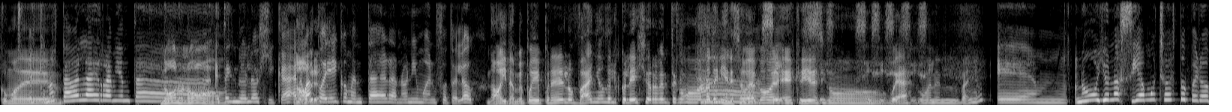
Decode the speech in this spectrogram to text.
Como de... Es que no estaba la herramienta No, no, no. tecnológica. No, Además pero- podíais comentar anónimo en Fotolog. No, y también podías poner en los baños del colegio de repente como... ¿No tenían esa weá como Ah, sí, escribir sí, así sí. como sí, como en el baño? Eh, no, yo no hacía mucho esto, pero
